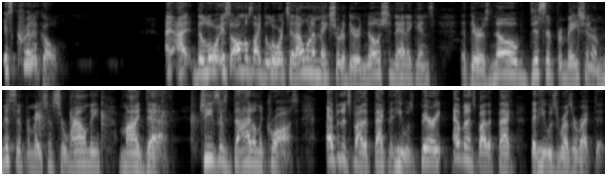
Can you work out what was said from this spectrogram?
It's critical. I, I, the Lord, it's almost like the Lord said, I want to make sure that there are no shenanigans, that there is no disinformation or misinformation surrounding my death. Jesus died on the cross evidenced by the fact that he was buried, evidenced by the fact that he was resurrected.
